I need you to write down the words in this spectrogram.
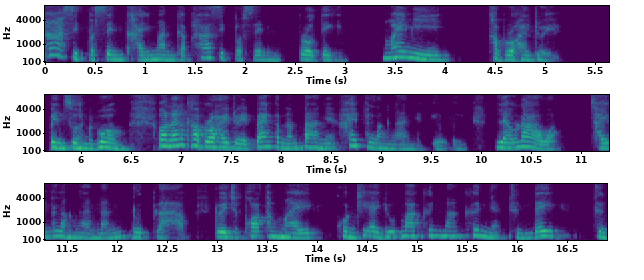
ห้าสิบเปอร์เซ็นไขมันกับห้าสิบเปอร์เซ็นโปรตีน ไม่มีคาร์โบไฮเดรตเป็นส่วนร่วม เพราะนั้นคาร์โบไฮเดรตแป้งกับน้ำตาลเนี่ยให้พลังงานอย่างเดียวเลย แล้วเราอะใช้พลังงานนั้นหรือเปล่า โดยเฉพาะทำไมคนที่อายุมากขึ้นมากขึ้นเนี่ยถึงได้ ถึง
